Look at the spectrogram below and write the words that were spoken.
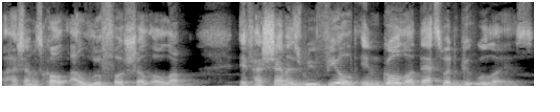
Hashem is called alufa shel olam. If Hashem is revealed in gola, that's what geula is.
